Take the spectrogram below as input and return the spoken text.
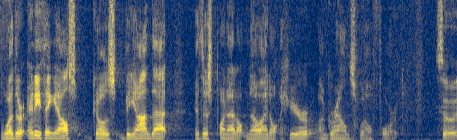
Whether anything else goes beyond that, at this point, I don't know. I don't hear a groundswell for it. So i-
